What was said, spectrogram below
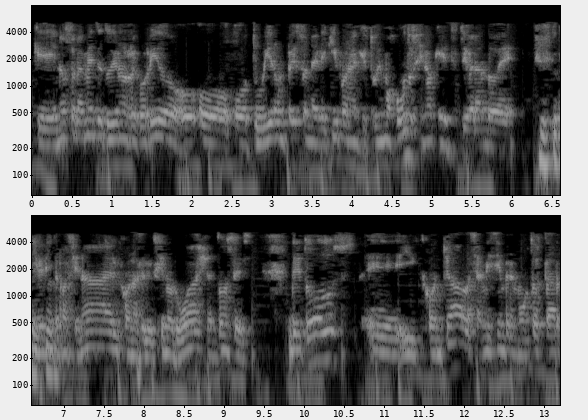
que no solamente tuvieron recorrido o, o, tuvieron peso en el equipo en el que estuvimos juntos, sino que estoy hablando de nivel internacional, con la selección uruguaya, entonces, de todos, eh, y con charlas, a mí siempre me gustó estar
